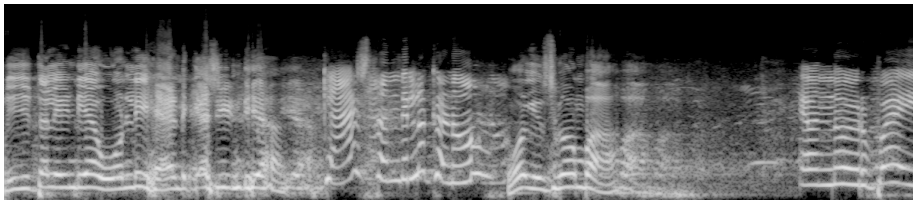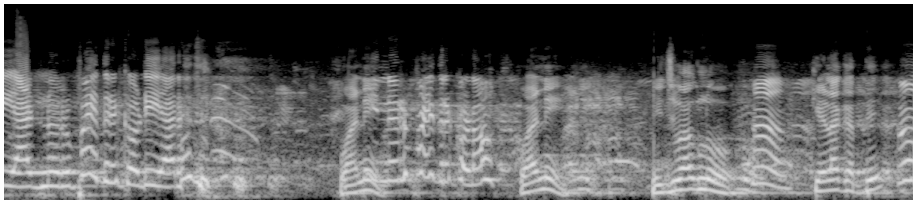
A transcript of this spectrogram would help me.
digital India only hand cash India cash ತಂದಿಲ್ಲ ಕಣೋ. ಹೋಗಿ ಇಸ್ಕೊಂಬ. ಒಂದು ನೂರು ರೂಪಾಯಿ ಎರಡು ನೂರು ರೂಪಾಯಿ ಇದ್ರೆ ಕೊಡಿ ಯಾರಾದ್ರೂ. ವಾಣಿ. ಇನ್ನೂರು ರೂಪಾಯಿ ಇದ್ರೆ ಕೊಡೋ. ವಾಣಿ ನಿಜವಾಗ್ಲೂ ಹಾ. ಕೇಳಕತ್ತಿ? ಹ್ಞೂ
